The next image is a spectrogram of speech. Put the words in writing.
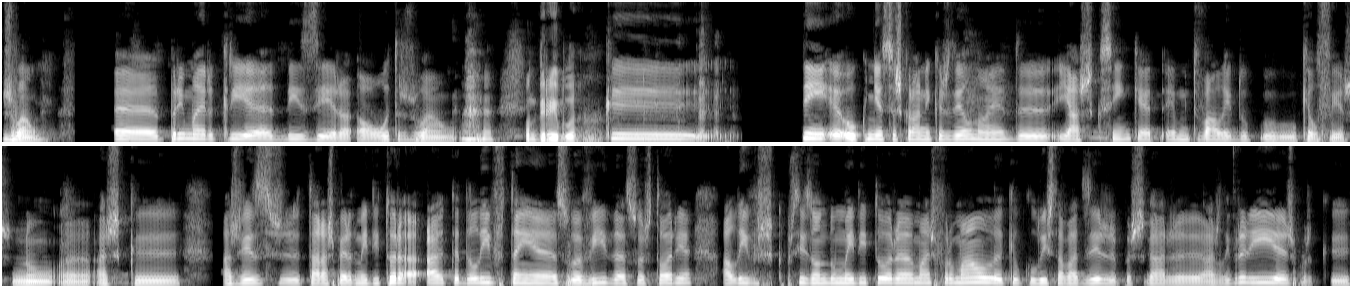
João. Uh, primeiro queria dizer ao outro João um drible. que sim, eu conheço as crónicas dele, não é? De, e acho que sim, que é, é muito válido o, o, que ele fez. Não, uh, acho que às vezes eh, estar à espera de uma editora. Cada livro tem a sua vida, a sua história. Há livros que precisam de uma editora mais formal, aquilo que o Luís estava a dizer, para chegar eh, às livrarias, porque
